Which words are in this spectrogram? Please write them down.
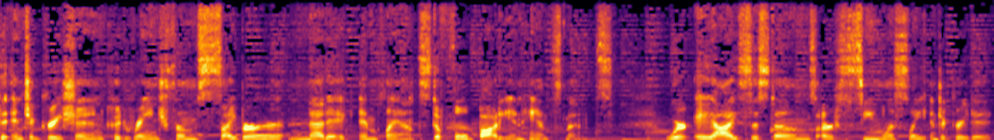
The integration could range from cybernetic implants to full body enhancements, where AI systems are seamlessly integrated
